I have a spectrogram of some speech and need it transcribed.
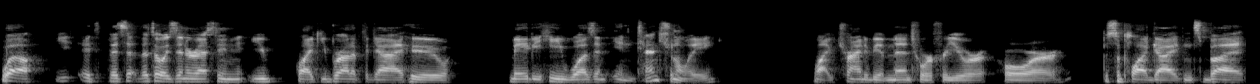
well, it's that's that's always interesting. You like you brought up the guy who maybe he wasn't intentionally like trying to be a mentor for you or or supply guidance, but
